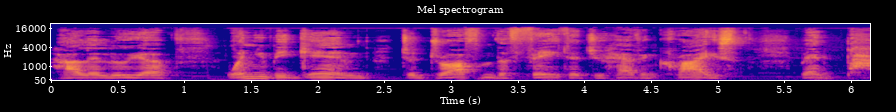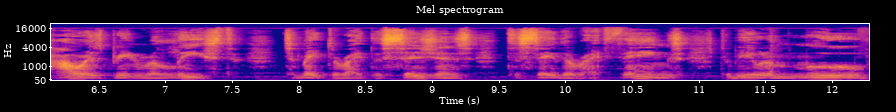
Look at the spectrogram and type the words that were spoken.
Hallelujah. When you begin to draw from the faith that you have in Christ, man, power is being released to make the right decisions, to say the right things, to be able to move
